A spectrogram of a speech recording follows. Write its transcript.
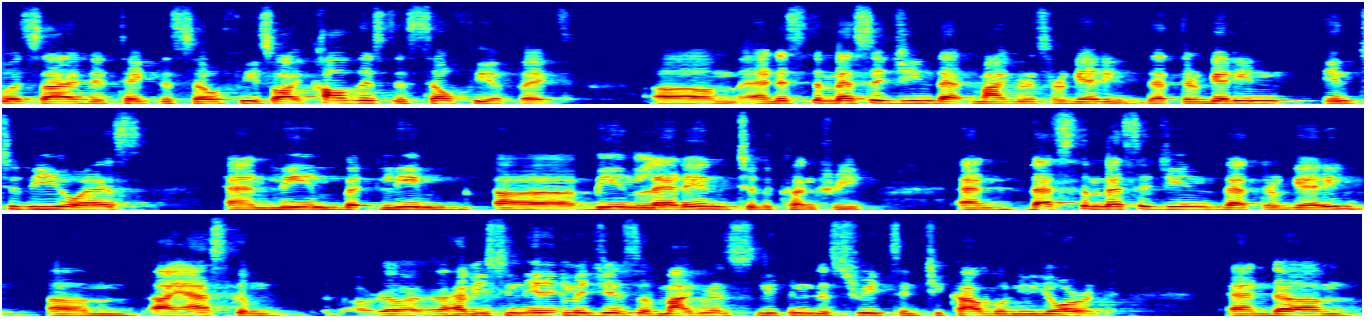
US side, they take the selfie. So I call this the selfie effect. Um, and it's the messaging that migrants are getting, that they're getting into the US, and lean, lean, uh, being led into the country. And that's the messaging that they're getting. Um, I ask them, uh, have you seen images of migrants sleeping in the streets in Chicago, New York? And um,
